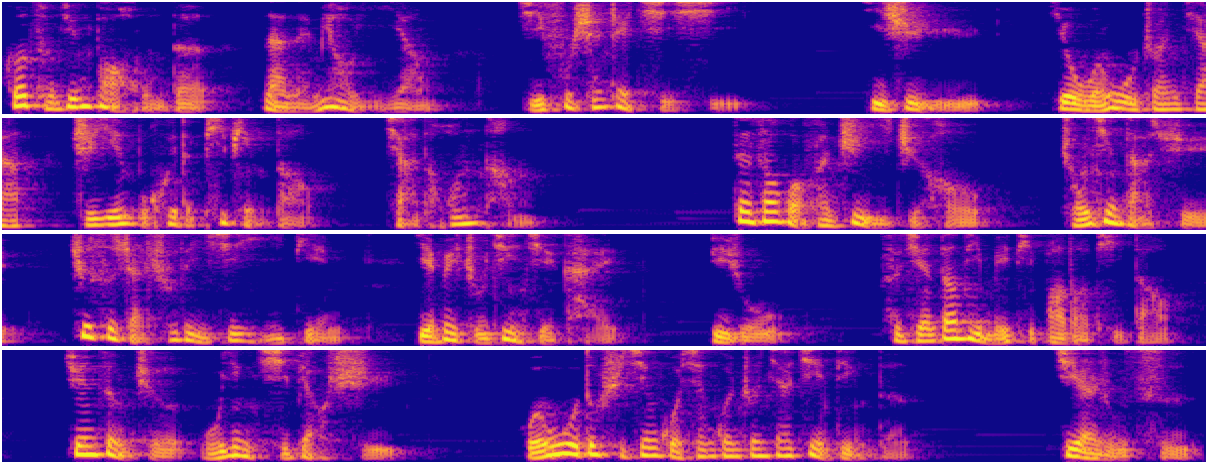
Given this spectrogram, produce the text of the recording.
和曾经爆红的奶奶庙一样，极富山寨气息，以至于有文物专家直言不讳地批评道：“假的荒唐。”在遭广泛质疑之后，重庆大学。这次展出的一些疑点也被逐渐揭开，比如此前当地媒体报道提到，捐赠者吴应奇表示，文物都是经过相关专家鉴定的。既然如此，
